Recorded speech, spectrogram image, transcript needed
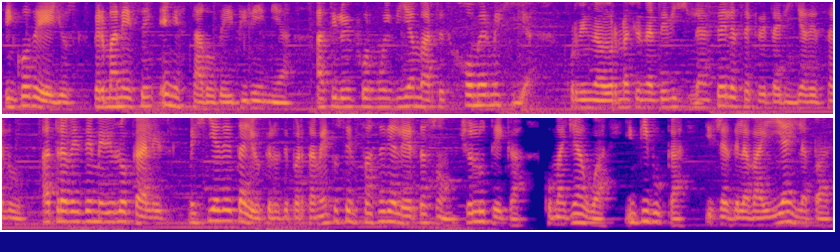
Cinco de ellos permanecen en estado de epidemia, así lo informó el día martes Homer Mejía, coordinador nacional de vigilancia de la Secretaría de Salud. A través de medios locales, Mejía detalló que los departamentos en fase de alerta son Choluteca, Comayagua, Intibucá, Islas de la Bahía y La Paz,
